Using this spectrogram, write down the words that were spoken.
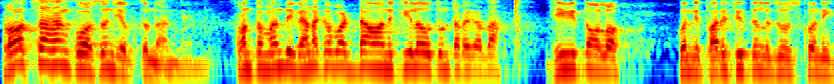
ప్రోత్సాహం కోసం చెప్తున్నాను నేను. కొంతమంది వెనకబడ్డామని ఫీల్ అవుతుంటారు కదా. జీవితంలో కొన్ని పరిస్థితులను చూసుకొని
